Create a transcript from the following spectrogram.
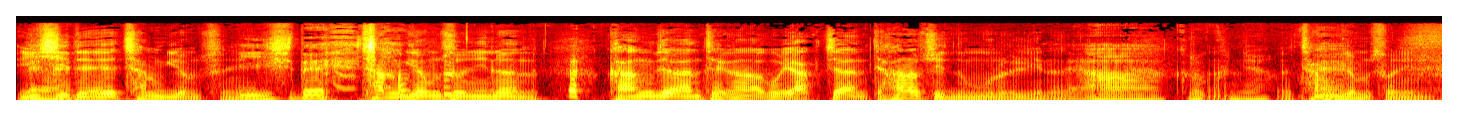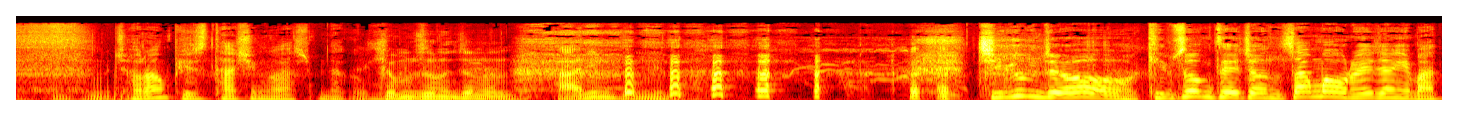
이 네. 시대의 참 겸손인. 이 시대. 참 겸손인은 강자한테 강하고 약자한테 한없이 눈물을 흘리는 아, 그렇군요. 참 네. 겸손인. 저랑 비슷하신 것 같습니다. 그분. 겸손은 저는 안 힘듭니다. 지금 저 김성태 전 쌍마을 회장이 막,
